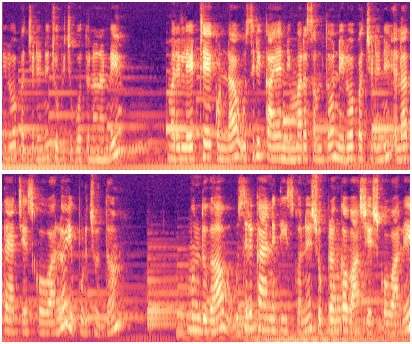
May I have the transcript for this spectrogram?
నిల్వ పచ్చడిని చూపించబోతున్నానండి. మరి లేట్ చేయకుండా ఉసిరికాయ నిమ్మరసంతో నిల్వ పచ్చడిని ఎలా తయారు చేసుకోవాలో ఇప్పుడు చూద్దాం. ముందుగా ఉసిరికాయని తీసుకొని శుభ్రంగా వాష్ చేసుకోవాలి.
